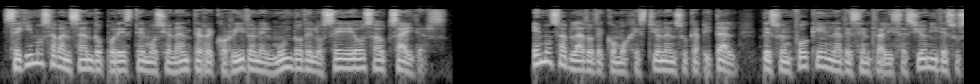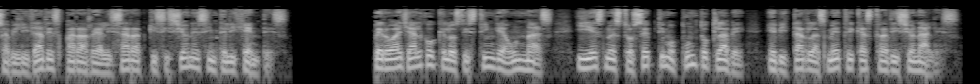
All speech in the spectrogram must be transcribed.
seguimos avanzando por este emocionante recorrido en el mundo de los CEOs Outsiders. Hemos hablado de cómo gestionan su capital, de su enfoque en la descentralización y de sus habilidades para realizar adquisiciones inteligentes. Pero hay algo que los distingue aún más, y es nuestro séptimo punto clave, evitar las métricas tradicionales.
